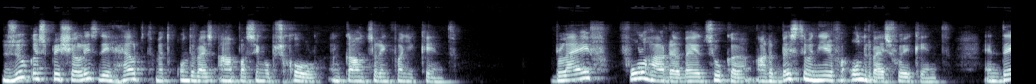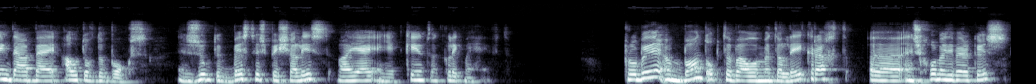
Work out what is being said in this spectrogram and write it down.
Zoek een specialist die helpt met onderwijsaanpassing op school en counseling van je kind. Blijf volharden bij het zoeken naar de beste manieren van onderwijs voor je kind. En denk daarbij out of the box. En zoek de beste specialist waar jij en je kind een klik mee heeft. Probeer een band op te bouwen met de leerkracht uh, en schoolmedewerkers.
